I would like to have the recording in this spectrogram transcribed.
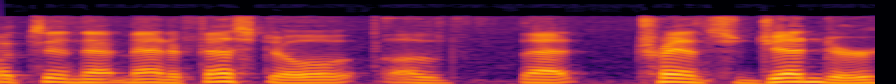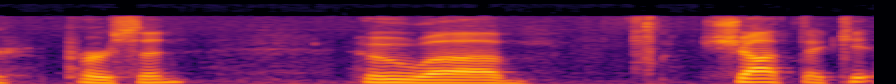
what's in that manifesto of that transgender person who uh, shot the ki-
